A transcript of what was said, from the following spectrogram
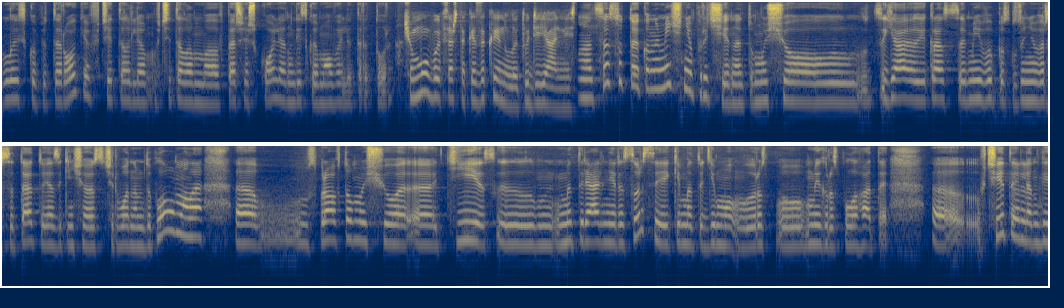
близько п'яти років вчителем, вчителем е, в першій школі англійської мови і літератури. Чому ви все ж таки закинули ту діяльність? Е, Це суто економічні причини, тому що я якраз мій випуск з університету я закінчила з червоним дипломом, але е, справа в тому, що е, ті е, матеріальні ресурси, якими тоді міг розполагати е, вчитель англійської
